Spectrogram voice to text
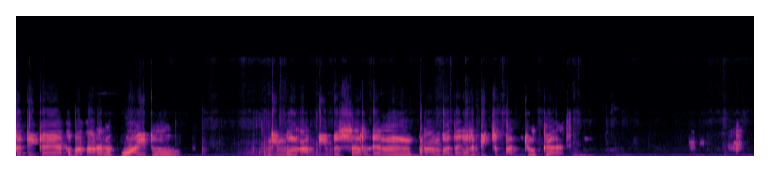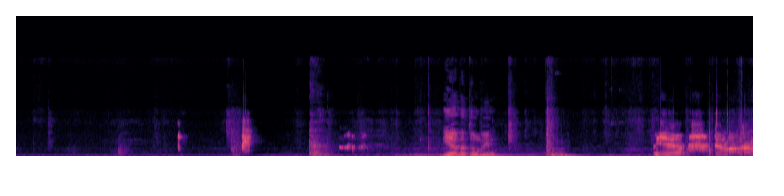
ketika ya kebakaran wah itu nimbul api besar dan perambatannya lebih cepat juga. Iya betul Min. Iya, dan bahkan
